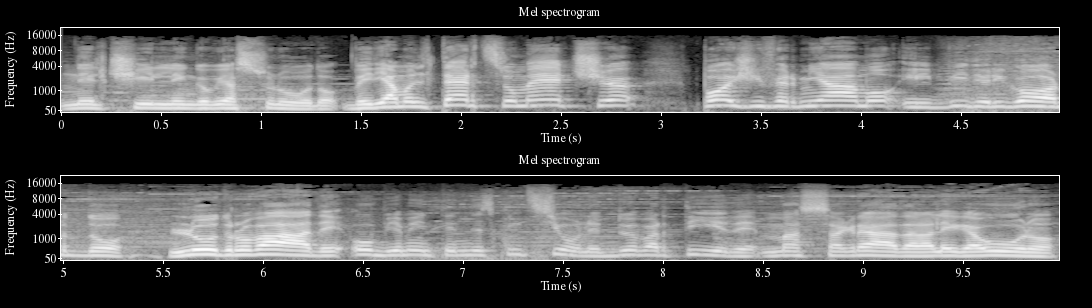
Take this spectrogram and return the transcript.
nel chilling più assoluto. Vediamo il terzo match, poi ci fermiamo. Il video ricordo lo trovate ovviamente in descrizione. Due partite, massacrata la Lega 1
